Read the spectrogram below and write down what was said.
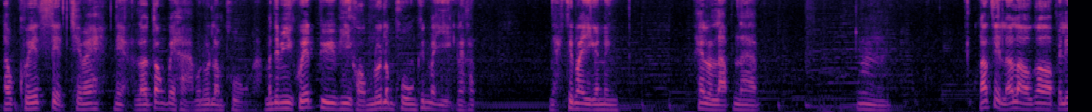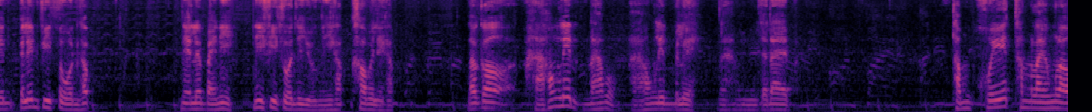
แล้วเควสเสร็จใช่ไหมเนี่ยเราต้องไปหามนุษย์ลำโพง มันจะมีเควส PVP ของมนุษย์ลำโพงขึ้นมาอีกนะครับเนี่ยขึ้นมาอีกอันหนึ่งให้เรารับนะครับ อืม รับเสร็จแล้วเราก็ไปเล่นไปเล่นฟรีโซนครับ เนี่ยเล่นไปนี่นี่ฟรีโซนจะอยู่ตรงนี้ครับเข้าไปเลยครับ แล้วก็หาห้องเล่นนะครับผมหาห้องเล่นไปเลยนะมันจะได้ทำเควสทำอะไรของเรา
